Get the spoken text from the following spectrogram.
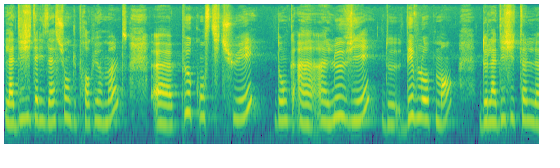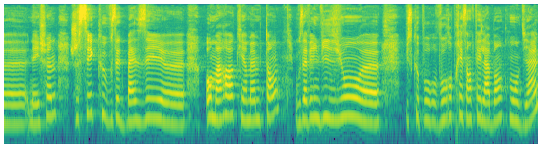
la digitalisation du procurement, peut constituer donc un, levier de développement de la Digital Nation? Je sais que vous êtes basé au Maroc et en même temps, vous avez une vision, puisque pour vous représentez la Banque mondiale,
